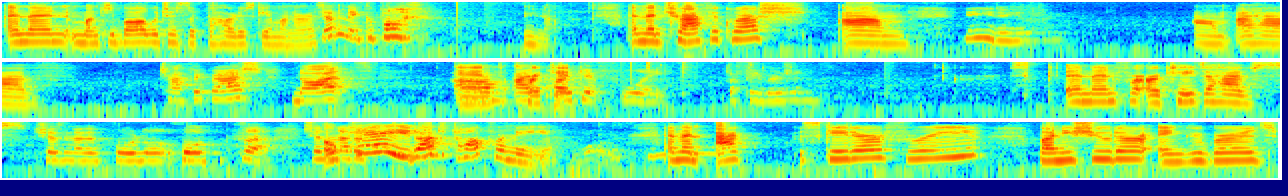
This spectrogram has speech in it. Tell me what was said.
And then monkey ball, which is like the hardest game on earth. Do you have makeup on? No. And then traffic rush. Um, Yeah, you do. You um, I have Traffic Rash, not And um, I. Park It Flight, the free version. and then for arcades, I have. She has another fold. fold bleh. she has another. Okay, you don't have to talk for me. And then ac- skater free, bunny shooter, Angry Birds,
